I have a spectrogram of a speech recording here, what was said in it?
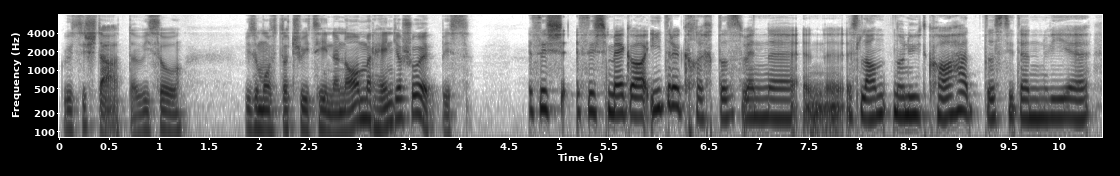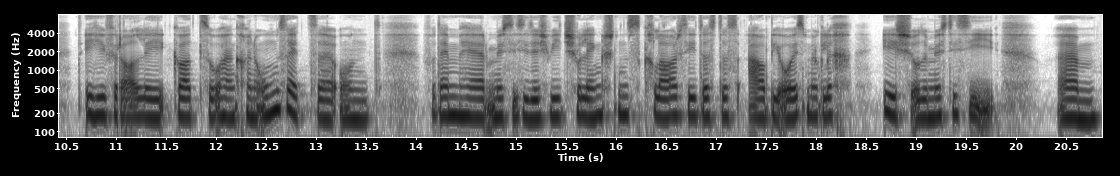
Gewisse Staaten. Wieso, wieso muss da die Schweiz hinterher? Wir haben ja schon etwas. Es ist, es ist mega eindrücklich, dass wenn äh, ein, ein Land noch nichts gehabt hat, dass sie dann wie äh, die Ehe für alle gerade so haben können umsetzen und von dem her müsste es in der Schweiz schon längstens klar sein, dass das auch bei uns möglich ist oder müsste sein. Ähm,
